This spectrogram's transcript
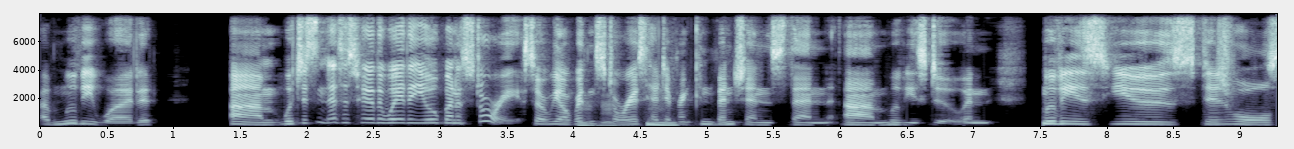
a movie would, um, which isn't necessarily the way that you open a story. So, you know, written Mhm. stories have Mhm. different conventions than um, movies do, and movies use visuals,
